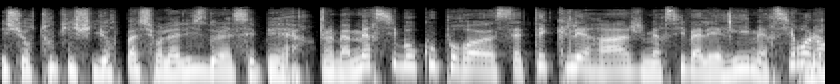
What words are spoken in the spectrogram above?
et surtout qu'il ne figure pas sur la liste de la CPR. Eh ben merci beaucoup pour euh, cet éclairage. Merci Valérie, merci Roland.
